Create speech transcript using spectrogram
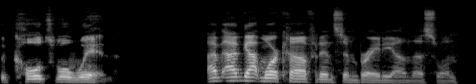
The Colts will win. I've I've got more confidence in Brady on this one.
